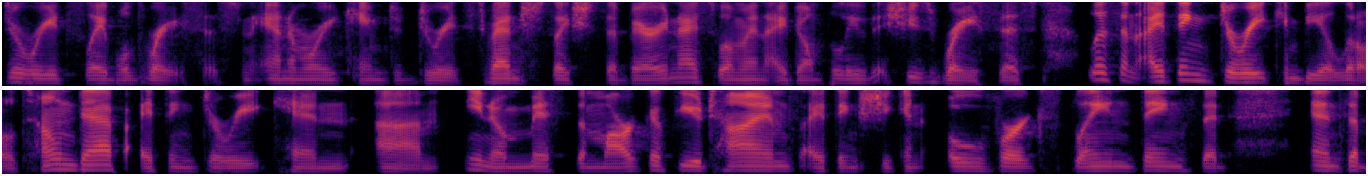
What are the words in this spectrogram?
Dorit's labeled racist. And Anna Marie came to Dorit's defense. She's like, she's a very nice woman. I don't believe that she's racist. Listen, I think Dorit can be a little tone deaf. I think Dorit can, um, you know, miss the mark a few times. I think she can over explain things that ends up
